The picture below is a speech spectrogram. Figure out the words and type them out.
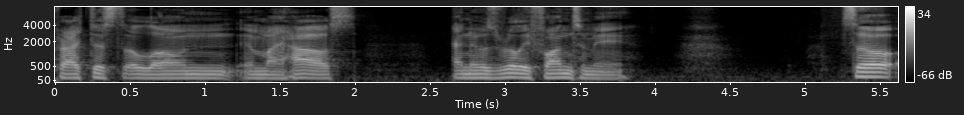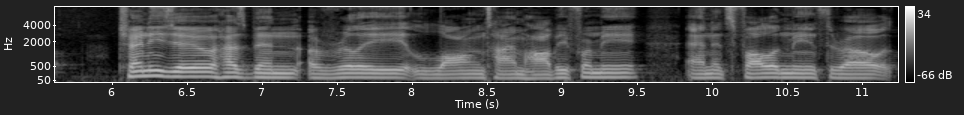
practiced alone in my house, and it was really fun to me. So Chinese yo has been a really long time hobby for me, and it's followed me throughout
